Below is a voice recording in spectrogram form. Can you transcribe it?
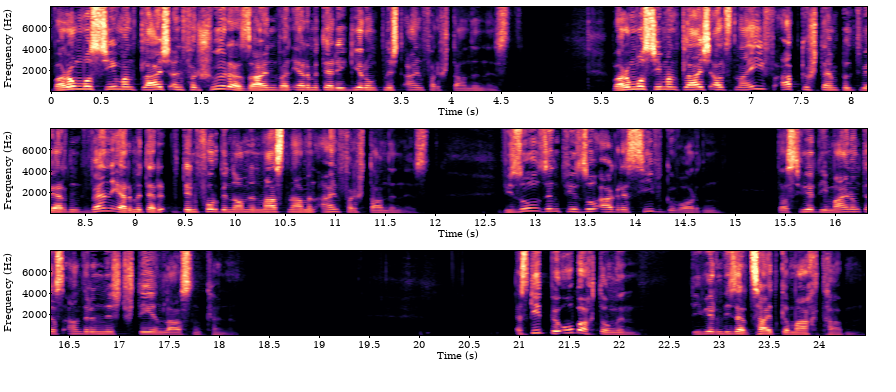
Warum muss jemand gleich ein Verschwörer sein, wenn er mit der Regierung nicht einverstanden ist? Warum muss jemand gleich als naiv abgestempelt werden, wenn er mit der, den vorgenommenen Maßnahmen einverstanden ist? Wieso sind wir so aggressiv geworden, dass wir die Meinung des anderen nicht stehen lassen können? Es gibt Beobachtungen, die wir in dieser Zeit gemacht haben.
